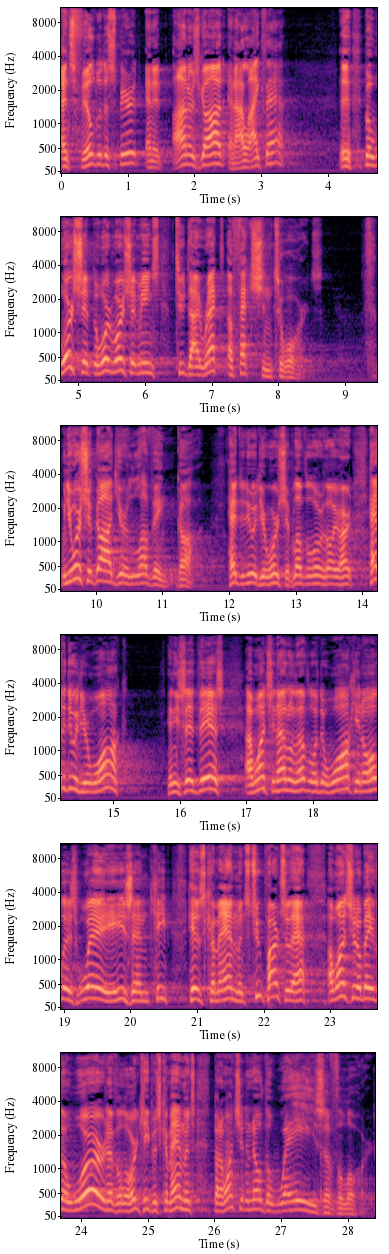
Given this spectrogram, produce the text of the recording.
And it's filled with the Spirit and it honors God, and I like that. Uh, but worship, the word worship means to direct affection towards. When you worship God, you're loving God. Had to do with your worship. Love the Lord with all your heart. Had to do with your walk. And he said this I want you not only Lord, to walk in all his ways and keep his commandments. Two parts of that. I want you to obey the word of the Lord, keep his commandments, but I want you to know the ways of the Lord.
